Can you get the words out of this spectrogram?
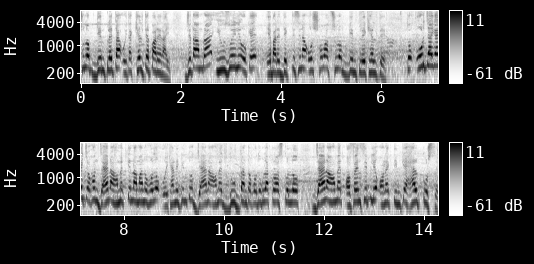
সুলভ গেম প্লেটা ওইটা খেলতে পারে নাই। যেটা আমরা ইউজুয়ালি ওকে এবারে দেখতেছি না, ওর স্বভাব সুলভ গেম প্লে খেলতে। তো ওর জায়গায় যখন জায়ান আহমেদকে নামানো হলো, ওইখানে কিন্তু জায়ান আহমেদ দুর্দান্ত কতগুলো ক্রস করল। জায়ান আহমেদ অফেন্সিভলি অনেক টিমকে হেল্প করছে।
